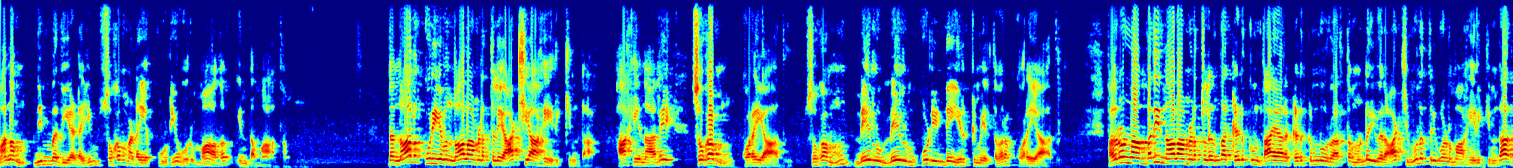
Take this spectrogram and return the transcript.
மனம் நிம்மதியடையும் சுகம் அடையக்கூடிய ஒரு மாதம் இந்த மாதம். இந்த நாளுக்குரியவன் நாலாம் இடத்திலே ஆட்சியாக இருக்கின்றான். ஆகையினாலே சுகம் குறையாது. சுகம் மேலும் மேலும் கூடிண்டே இருக்குமே தவிர குறையாது. பதினொன்றாம் பதி நாலாம் இடத்துல இருந்தால் கெடுக்கும் தாயார் கெடுக்கும்னு ஒரு அர்த்தம் உண்டு. இவர் ஆட்சி மூலத்திரிகோணமாக இருக்கின்றார்.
